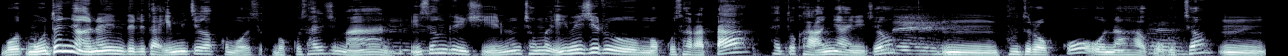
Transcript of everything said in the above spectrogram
뭐, 모든 연예인들이 다 이미지 갖고 먹, 먹고 살지만, 음. 이성균 씨는 정말 이미지로 먹고 살았다? 해도 과언이 아니죠? 네. 음, 부드럽고, 온화하고, 네. 그쵸? 음.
